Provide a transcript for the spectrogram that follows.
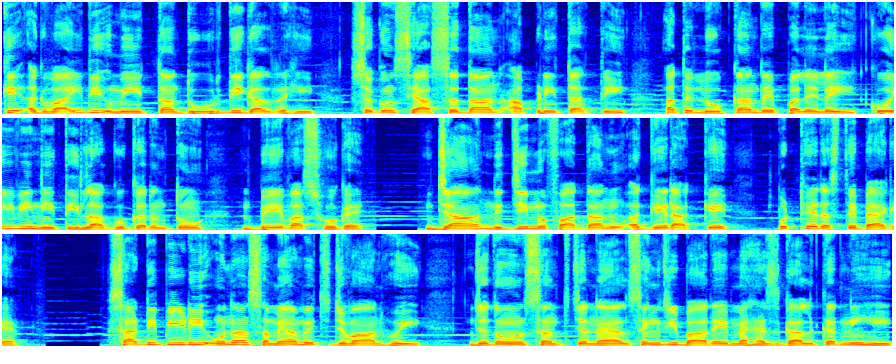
ਕਿ ਅਗਵਾਈ ਦੀ ਉਮੀਦ ਤਾਂ ਦੂਰ ਦੀ ਗੱਲ ਰਹੀ, ਸਗੋਂ ਸਿਆਸਤਦਾਨ ਆਪਣੀ ਧਰਤੀ ਅਤੇ ਲੋਕਾਂ ਦੇ ਭਲੇ ਲਈ ਕੋਈ ਵੀ ਨੀਤੀ ਲਾਗੂ ਕਰਨ ਤੋਂ ਬੇਵਸ ਹੋ ਗਏ ਜਾਂ ਨਿੱਜੀ ਮਫਾਦਾਂ ਨੂੰ ਅੱਗੇ ਰੱਖ ਕੇ ਪੁੱਠੇ ਰਸਤੇ ਪੈ ਗਏ। ਸਾਡੀ ਪੀੜ੍ਹੀ ਉਹਨਾਂ ਸਮਿਆਂ ਵਿੱਚ ਜਵਾਨ ਹੋਈ ਜਦੋਂ ਸੰਤ ਜਰਨੈਲ ਸਿੰਘ ਜੀ ਬਾਰੇ ਮਹਿਜ਼ ਗੱਲ ਕਰਨੀ ਹੀ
